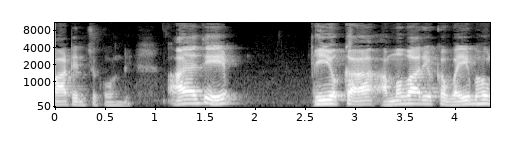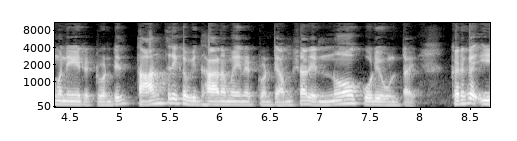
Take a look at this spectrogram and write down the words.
పాటించుకోండి. అయితే ఈ యొక్క అమ్మవారి యొక్క వైభవం అనేటటువంటిది తాంత్రిక విధానమైనటువంటి అంశాలు ఎన్నో కూడి ఉంటాయి. కనుక ఈ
